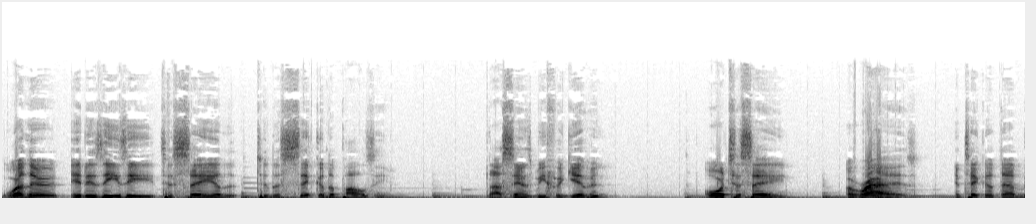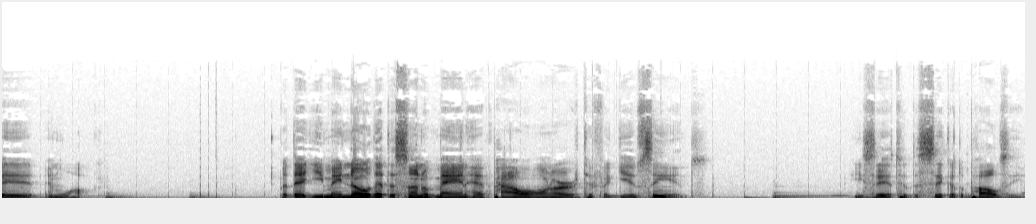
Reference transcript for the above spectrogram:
Whether it is easy to say to the sick of the palsy, thy sins be forgiven, or to say, Arise and take up thy bed and walk. but that ye may know that the Son of Man hath power on earth to forgive sins. He said to the sick of the palsy.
